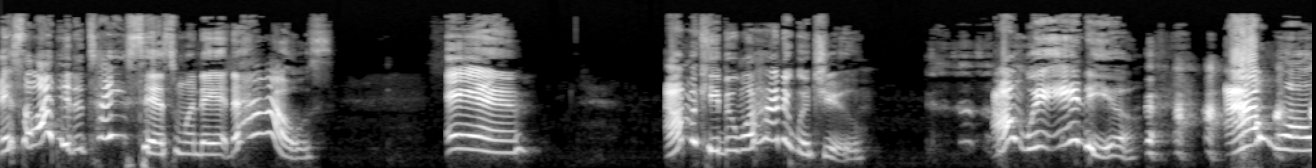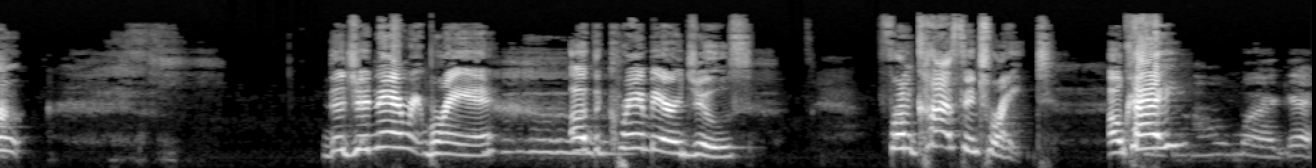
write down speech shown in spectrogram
And so I did a taste test one day at the house. And I'm gonna keep it 100 with you. I'm with India. I want the generic brand of the cranberry juice from concentrate. Okay? Oh my god!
